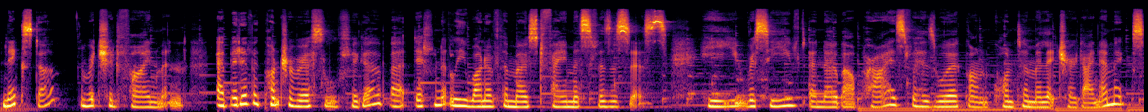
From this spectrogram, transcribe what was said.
Next up, Richard Feynman, a bit of a controversial figure, but definitely one of the most famous physicists. He received a Nobel Prize for his work on quantum electrodynamics,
